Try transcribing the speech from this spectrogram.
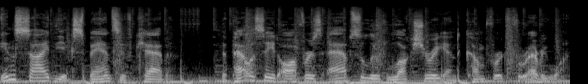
Inside the expansive cabin, the Palisade offers absolute luxury and comfort for everyone,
